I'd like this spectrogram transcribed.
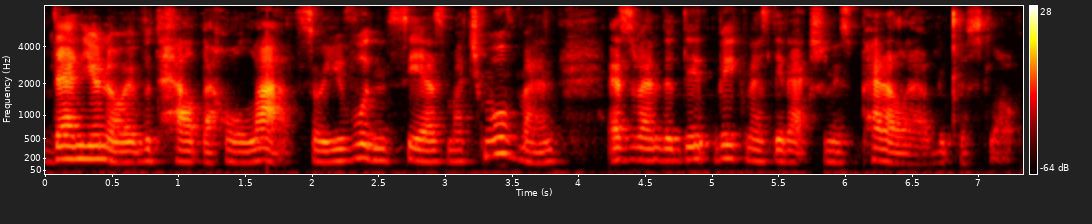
then you know it would help a whole lot. So you wouldn't see as much movement as when the di weakness direction is parallel with the slope.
